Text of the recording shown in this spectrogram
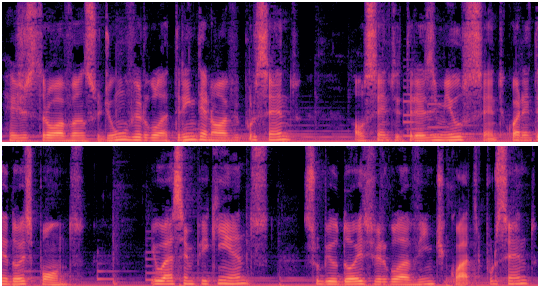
registrou avanço de 1,39% aos 113.142 pontos, e o S&P 500 subiu 2,24%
